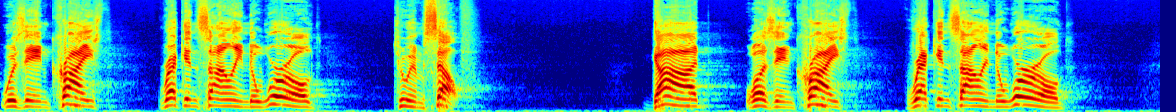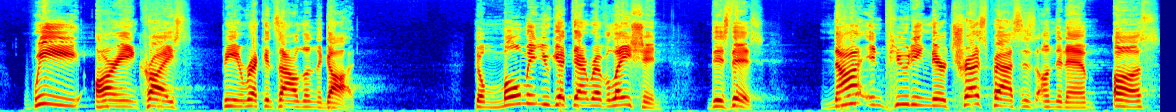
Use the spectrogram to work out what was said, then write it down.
was in Christ reconciling the world to himself. God was in Christ reconciling the world. We are in Christ being reconciled unto God. The moment you get that revelation, is this not imputing their trespasses unto them, us,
